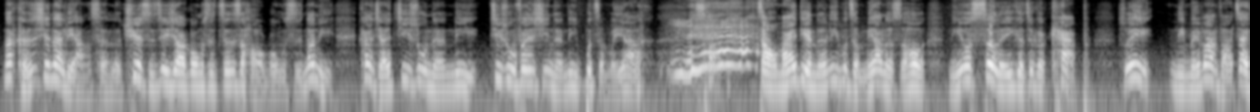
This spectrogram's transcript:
那可是现在两成了，确实这家公司真是好公司。那你看起来技术能力、技术分析能力不怎么样，早买点能力不怎么样的时候，你又设了一个这个 cap，所以你没办法再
